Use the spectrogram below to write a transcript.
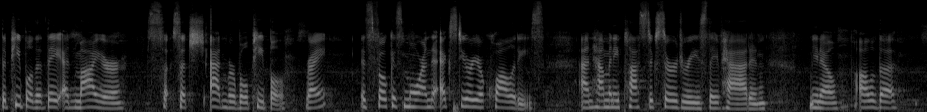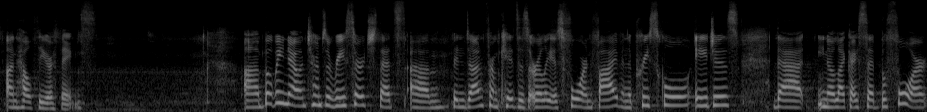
the people that they admire su- such admirable people, right? It's focused more on the exterior qualities and how many plastic surgeries they've had and, you know, all of the unhealthier things. Um, but we know in terms of research that's um, been done from kids as early as four and five in the preschool ages, that, you know, like I said before,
